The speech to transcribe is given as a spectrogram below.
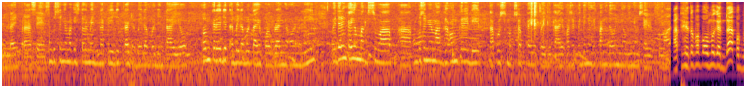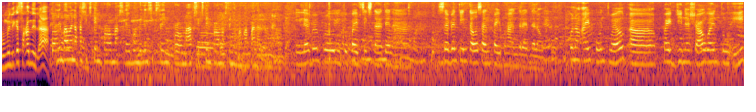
online process. Kung gusto nyo mag-installment na credit card, available din tayo. Home credit, available tayo for brand new only. Pwede rin kayong mag-swap. Ah, kung gusto nyo mag-home credit, tapos mag-swap kayo, pwede tayo. Kasi pwede nyo ipang-down yung inyong cellphone. At heto pa po ang maganda pag bumili ka sa kanila. Halimbawa, naka 16 Pro Max kayo, bumili 16 Pro Max, 16 Pro Max na yung mapapanalunan. 11 Pro, yung 256 natin, ah 17,500 na lang po. Po ng iPhone 12, ah 5G na siya, 128.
